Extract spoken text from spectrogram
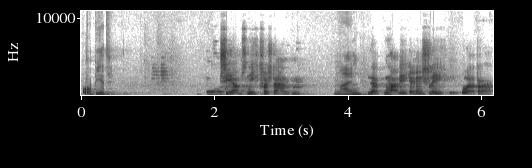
kapiert. Sie haben es nicht verstanden? Nein. Na, dann habe ich einen schlechten Vortrag.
